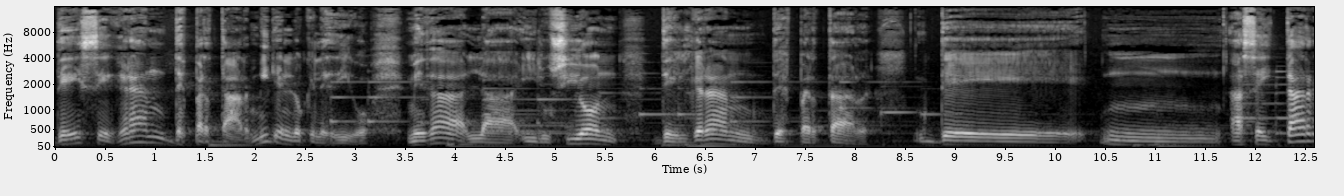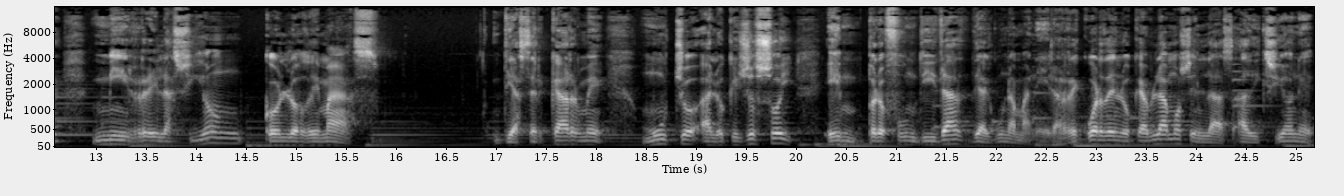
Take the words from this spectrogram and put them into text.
de ese gran despertar. Miren lo que les digo, me da la ilusión del gran despertar, de mm, aceitar mi relación con los demás de acercarme mucho a lo que yo soy en profundidad de alguna manera. Recuerden lo que hablamos en las adicciones,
